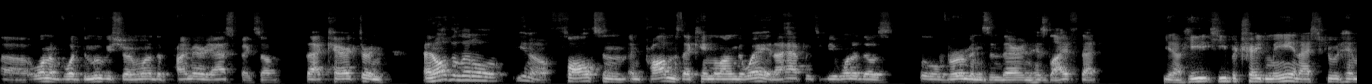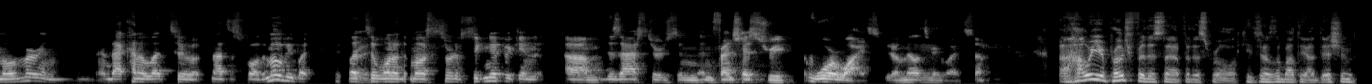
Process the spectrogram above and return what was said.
uh, one of what the movie showed, one of the primary aspects of that character, and and all the little you know faults and, and problems that came along the way. And I happen to be one of those little vermins in there in his life that you know he he betrayed me and I screwed him over, and and that kind of led to not to spoil the movie, but led right. to one of the most sort of significant um, disasters in, in, French history, war wise, you know, military wise. So, uh, how were you approached for this uh, for this role? Can you tell us about the audition?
